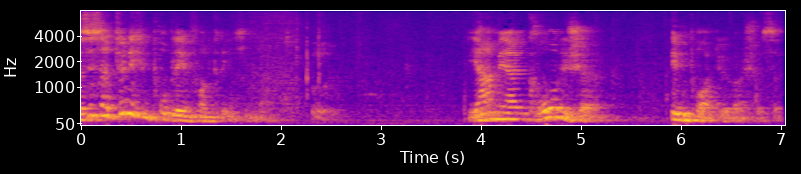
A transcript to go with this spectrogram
Das ist natürlich ein Problem von Griechenland. Die haben ja chronische Importüberschüsse.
